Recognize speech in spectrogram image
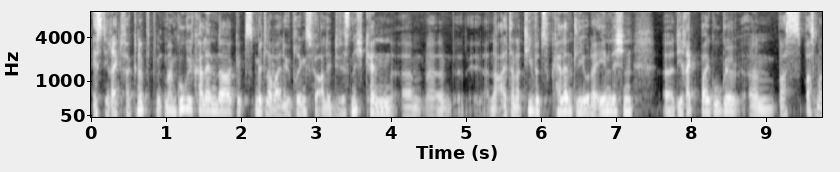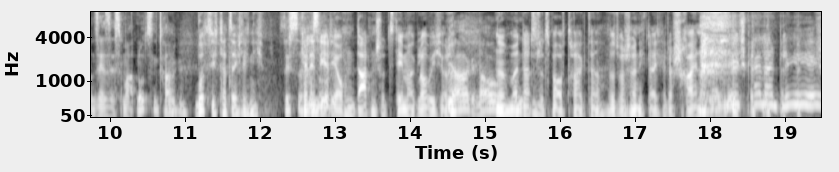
ist direkt verknüpft mit meinem Google-Kalender. Gibt es mittlerweile übrigens für alle, die das nicht kennen, ähm, äh, eine Alternative zu Calendly oder ähnlichen, äh, direkt bei Google, ähm, was, was man sehr, sehr smart nutzen kann. Okay. Wusste ich tatsächlich nicht. Siehst du, Calendly hat ja auch ein Datenschutzthema, glaube ich, oder? Ja, genau. Ne? Mein und Datenschutzbeauftragter wird wahrscheinlich gleich wieder schreien und sagen, nicht Calendly.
